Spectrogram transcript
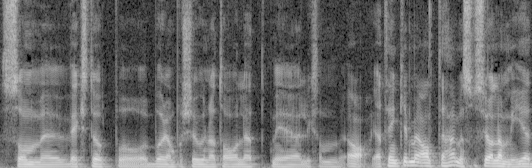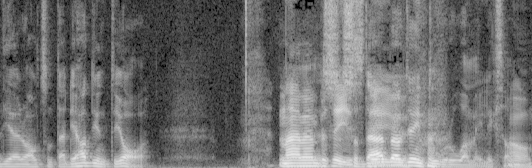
som växte upp på början på 2000-talet med liksom, ja, jag tänker med allt det här med sociala medier och allt sånt där, det hade ju inte jag nej men Eh, precis. Så, så där ju- behövde jag inte oroa mig liksom. Ja,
